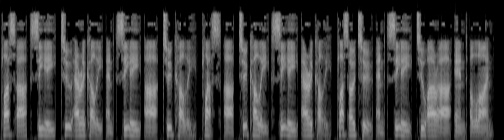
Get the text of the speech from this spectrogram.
plus r. Ce 2 aracully and ce r. 2 cully. Plus r. 2 cully. Ce aracully plus o2 and ce 2 rr end. Aligned.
